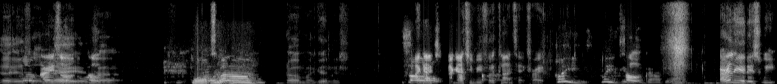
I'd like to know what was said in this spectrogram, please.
That is All right, so- so- But um, Oh my goodness. so I got you. I got you. Be for the context, right? please, please give So- me context. earlier this week,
